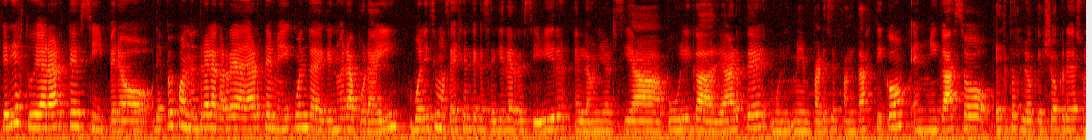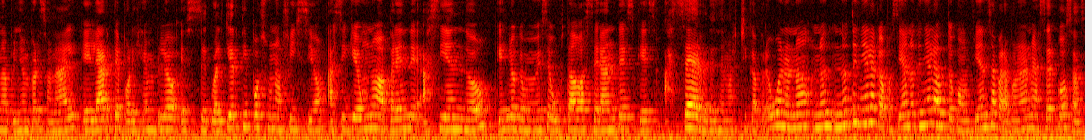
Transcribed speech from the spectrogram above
Quería estudiar arte, sí, pero después cuando entré a la carrera de arte me di cuenta de que no era por ahí. Buenísimo si hay gente que se quiere recibir en la universidad pública de arte, me parece fantástico. En mi caso, esto es lo que yo creo, es una opinión personal. El arte, por ejemplo, es de cualquier tipo, es un oficio, así que uno aprende haciendo, que es lo que me hubiese gustado hacer antes, que es hacer desde más chica. Pero bueno, no, no, no tenía la capacidad, no tenía la autoconfianza para ponerme a hacer cosas.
